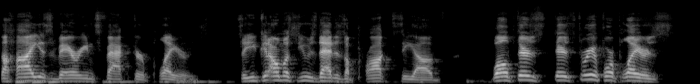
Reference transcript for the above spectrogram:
the highest variance factor players. So you can almost use that as a proxy of, well, if there's there's three or four players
